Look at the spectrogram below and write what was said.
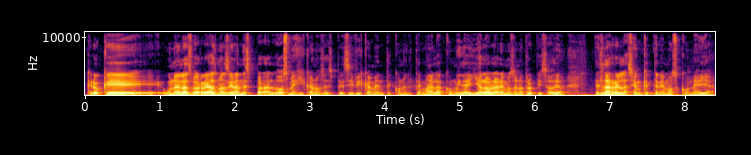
creo que una de las barreras más grandes para los mexicanos específicamente con el tema de la comida, y ya lo hablaremos en otro episodio, es la relación que tenemos con ella.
